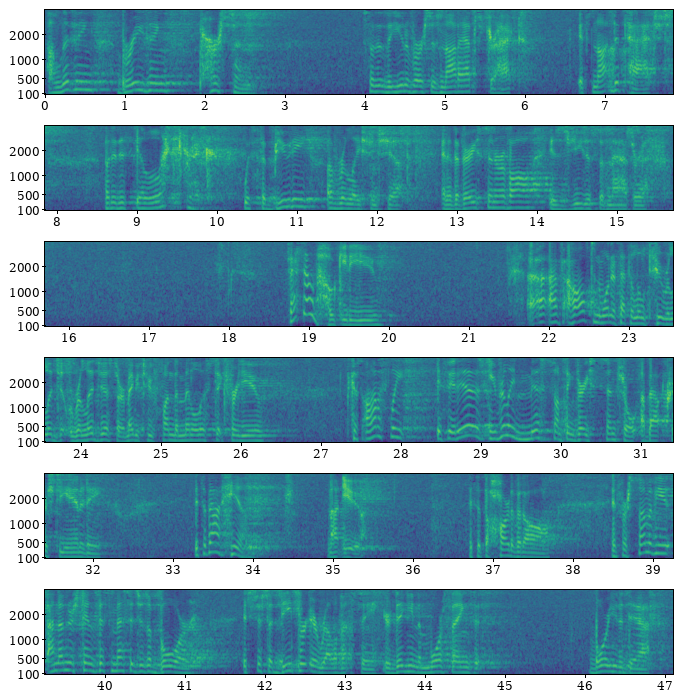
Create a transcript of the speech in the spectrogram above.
A living, breathing person so that the universe is not abstract, it's not detached, but it is electric with the beauty of relationship. And at the very center of all is Jesus of Nazareth. Does that sound hokey to you? I've, I often wonder if that's a little too religious or maybe too fundamentalistic for you. Because honestly, if it is, you've really missed something very central about Christianity. It's about Him, not you. It's at the heart of it all. And for some of you, I understand that this message is a bore. It's just a deeper irrelevancy. You're digging into more things that bore you to death.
